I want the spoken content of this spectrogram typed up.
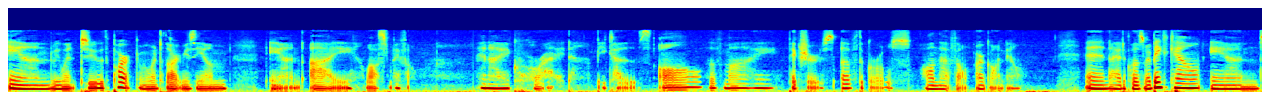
and we went to the park and we went to the art museum and I lost my phone and I cried because all of my pictures of the girls on that phone are gone now. And I had to close my bank account and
